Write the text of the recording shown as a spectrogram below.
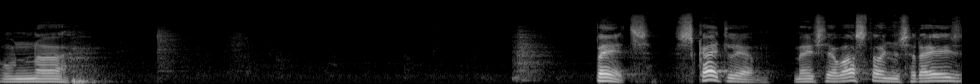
Un, uh, pēc skaitļiem mēs jau astoņus, reiz,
